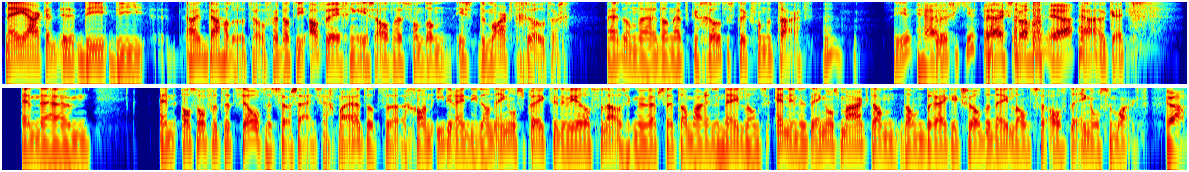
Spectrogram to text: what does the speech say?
Nee, ja, ik- eh, die, die, eh, daar hadden we het over. Dat die afweging is altijd van, dan is de markt groter. Dan, dan heb ik een groter stuk van de taart. Zie je? Ja. Bruggetje? Ja, ik snap het. Ja. Ja, oké. En, ehm, en alsof het hetzelfde zou zijn, zeg maar. Dat eh, gewoon iedereen die dan Engels spreekt in de wereld... van nou, als ik mijn website dan maar in het Nederlands en in het Engels maak... dan, dan bereik ik zowel de Nederlandse als de Engelse markt. ja.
